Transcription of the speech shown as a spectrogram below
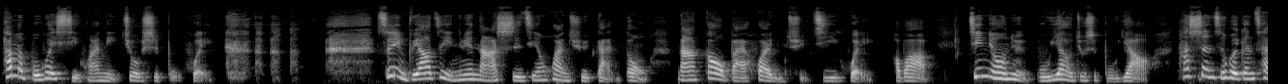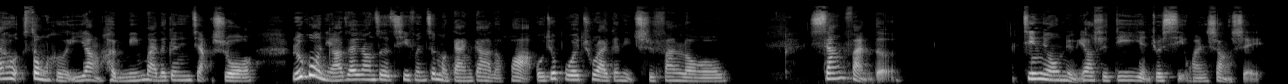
他们不会喜欢你，就是不会。所以你不要自己那边拿时间换取感动，拿告白换取机会，好不好？金牛女不要就是不要，她甚至会跟蔡宋和一样，很明白的跟你讲说，如果你要再让这个气氛这么尴尬的话，我就不会出来跟你吃饭喽。相反的，金牛女要是第一眼就喜欢上谁，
